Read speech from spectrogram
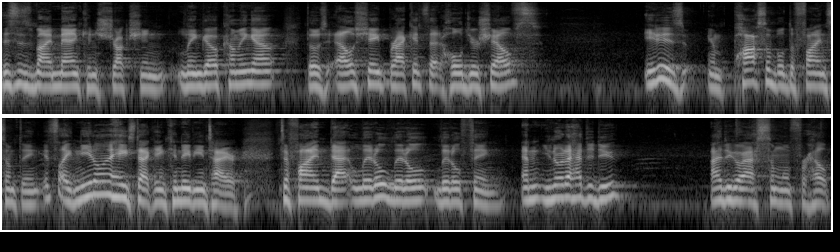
this is my man construction lingo coming out. Those L shaped brackets that hold your shelves. It is impossible to find something. It's like needle in a haystack in Canadian Tire to find that little, little, little thing. And you know what I had to do? I had to go ask someone for help.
